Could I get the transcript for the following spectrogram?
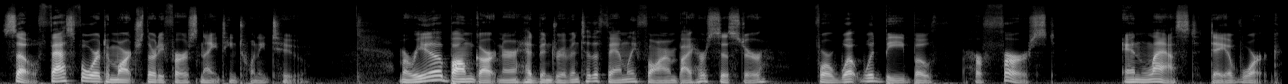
So, fast forward to March 31st, 1922. Maria Baumgartner had been driven to the family farm by her sister for what would be both her first and last day of work.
